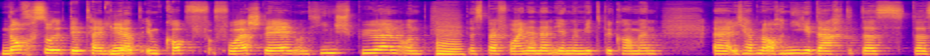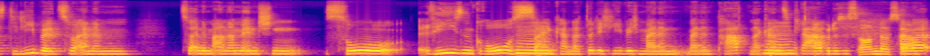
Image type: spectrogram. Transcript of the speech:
noch so detailliert ja. im Kopf vorstellen und hinspüren und mhm. das bei Freundinnen irgendwie mitbekommen. Äh, ich habe mir auch nie gedacht, dass, dass die Liebe zu einem, zu einem anderen Menschen so riesengroß mhm. sein kann. Natürlich liebe ich meinen, meinen Partner, ganz mhm, klar. Aber das ist anders. Ja. Aber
